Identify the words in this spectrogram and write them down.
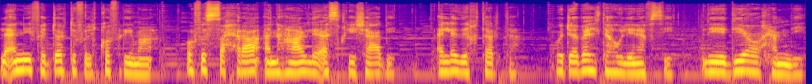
لأني فجرت في القفر ماء. وفي الصحراء أنهار لأسقي شعبي الذي اخترته وجبلته لنفسي ليديع حمدي.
